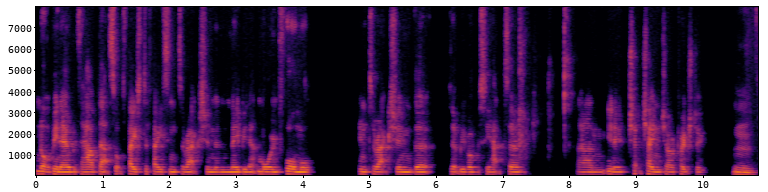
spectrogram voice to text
not being able to have that sort of face-to-face interaction and maybe that more informal interaction that that we've obviously had to, um, you know, ch- change our approach to. Mm.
